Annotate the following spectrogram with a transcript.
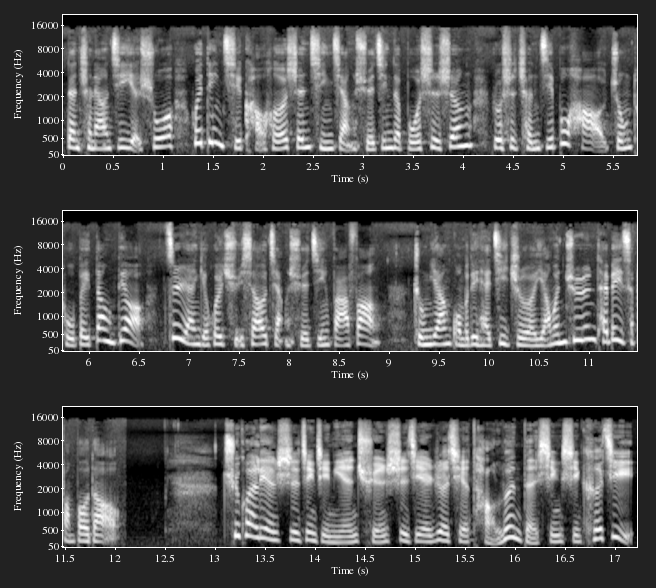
但陈良基也说，会定期考核申请奖学金的博士生，若是成绩不好，中途被当掉，自然也会取消奖学金发放。中央广播电台记者杨文君台北采访报道。区块链是近几年全世界热切讨论的新兴科技。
